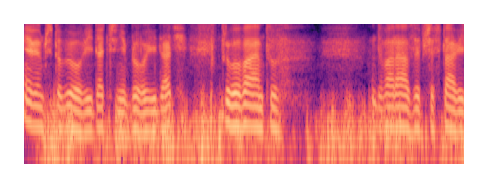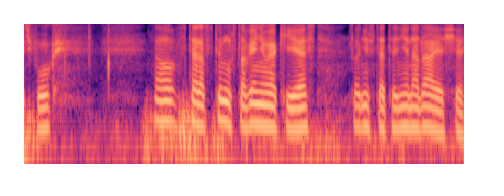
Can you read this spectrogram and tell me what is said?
Nie wiem, czy to było widać, czy nie było widać. Próbowałem tu dwa razy przestawić pług. No, teraz w tym ustawieniu, jaki jest, to niestety nie nadaje się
